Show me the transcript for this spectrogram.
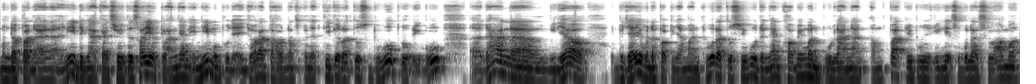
mendapat dana ini, dengarkan cerita saya. Pelanggan ini mempunyai jualan tahunan sebanyak RM320,000 uh, dan uh, beliau berjaya mendapat pinjaman RM200,000 dengan komitmen bulanan RM4,000 sebulan selama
